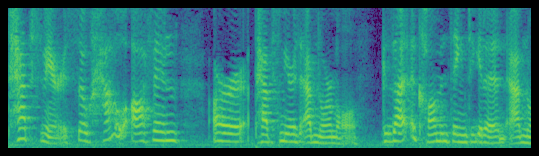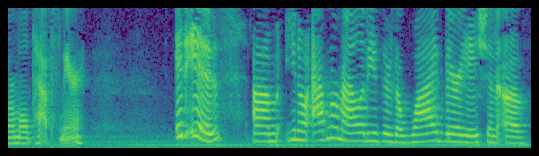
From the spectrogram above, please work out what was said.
Pap smears. So, how often are pap smears abnormal? Is that a common thing to get an abnormal pap smear? It is. Um, you know, abnormalities, there's a wide variation of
